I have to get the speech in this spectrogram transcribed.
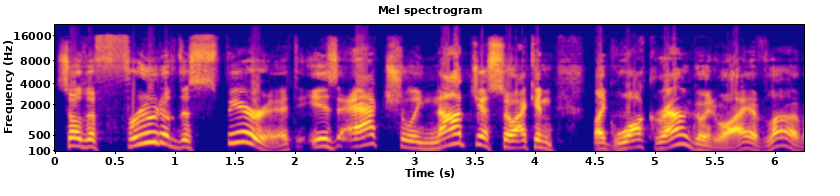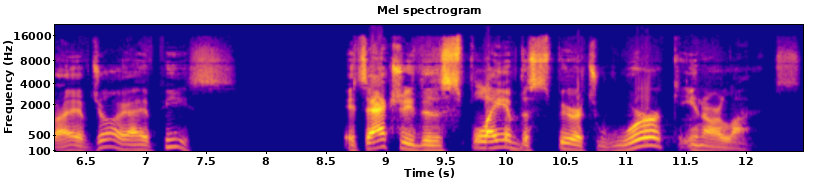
So the fruit of the Spirit is actually not just so I can like walk around going, well, I have love, I have joy, I have peace. It's actually the display of the Spirit's work in our lives.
